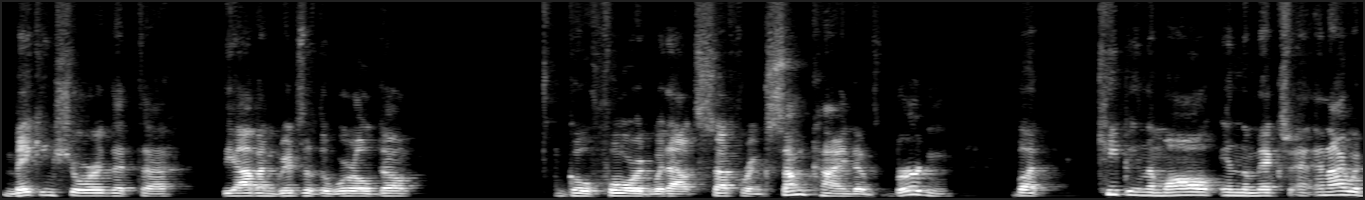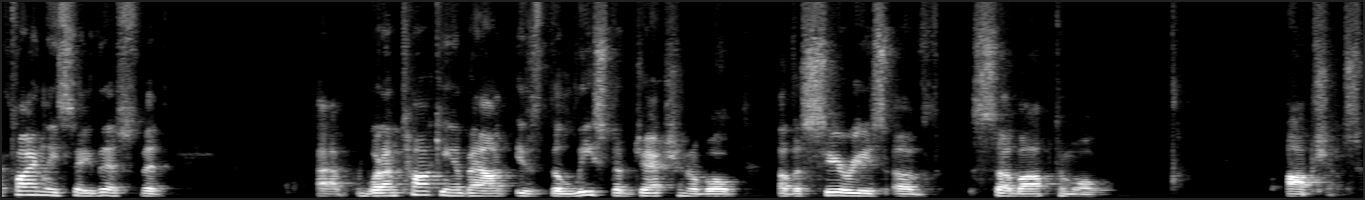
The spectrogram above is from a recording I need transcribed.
making sure that uh, the Avangrids of the world don't go forward without suffering some kind of burden, but keeping them all in the mix. And, and I would finally say this that uh, what I'm talking about is the least objectionable of a series of suboptimal options.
